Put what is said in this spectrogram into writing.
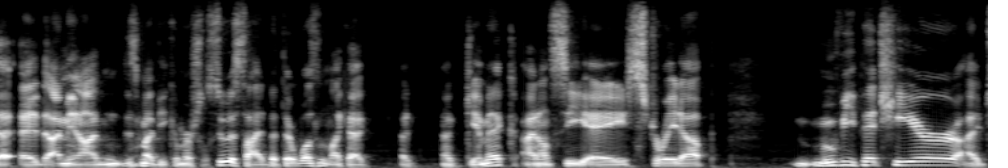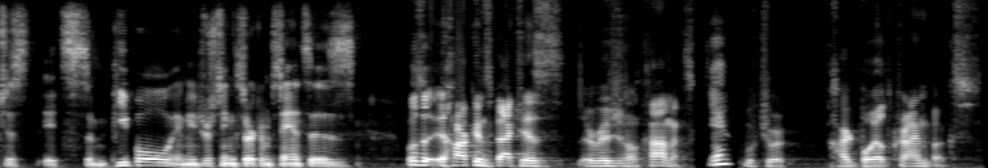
I mean, I'm, this might be commercial suicide, but there wasn't like a, a, a gimmick. I don't see a straight up movie pitch here. I just it's some people in interesting circumstances. Well, it harkens back to his original comics, yeah, which were hard boiled crime books.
